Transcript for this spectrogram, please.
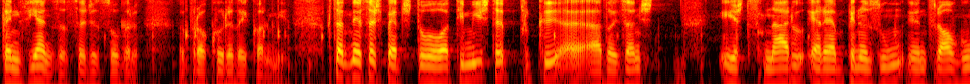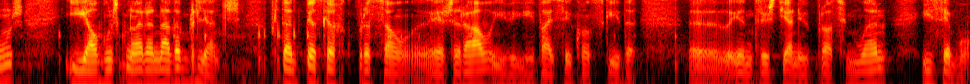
keynesianos, ou seja, sobre a procura da economia. Portanto, nesse aspecto estou otimista, porque há dois anos este cenário era apenas um entre alguns e alguns que não eram nada brilhantes. Portanto, penso que a recuperação é geral e, e vai ser conseguida uh, entre este ano e o próximo ano, e isso é bom.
